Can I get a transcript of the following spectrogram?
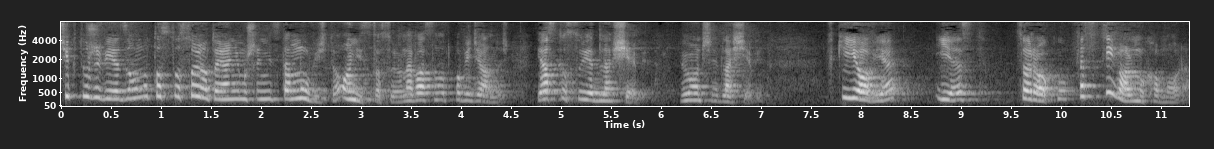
Ci, którzy wiedzą, no to stosują, to ja nie muszę nic tam mówić, to oni stosują na własną odpowiedzialność. Ja stosuję dla siebie, wyłącznie dla siebie. W Kijowie jest co roku festiwal muchomora.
